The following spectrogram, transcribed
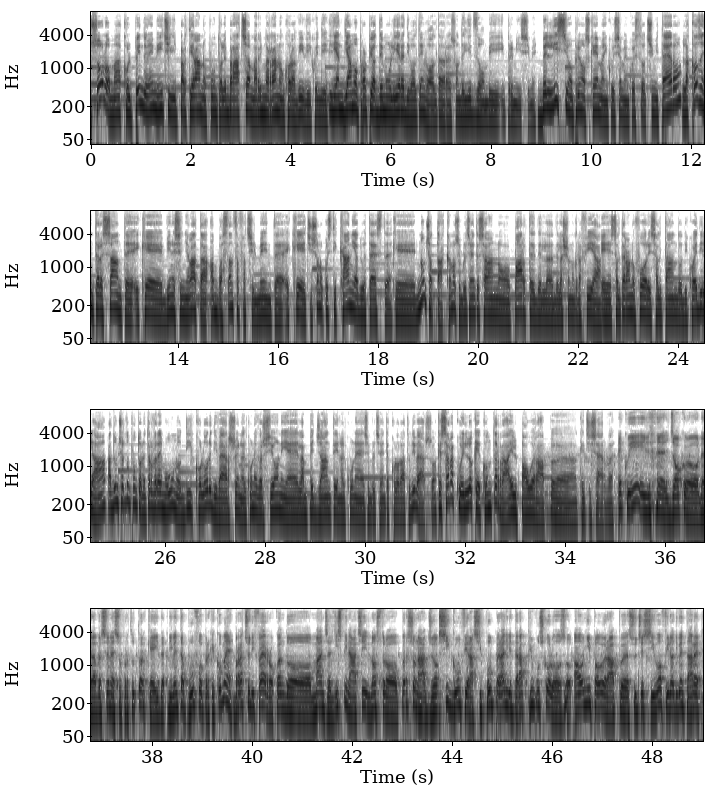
solo, ma colpendo i nemici gli partiranno appunto le braccia, ma rimarranno ancora vivi, quindi li andiamo proprio a demolire di volta in volta, sono degli zombie i primissimi. Bellissimo primo schema in cui siamo in questo cimitero. La cosa interessante e che viene segnalata abbastanza facilmente è che ci sono questi cani a due teste che non ci attaccano, semplicemente saranno parte del, della scenografia e salteranno fuori saltando di qua e di là. Ad un certo punto ne troveremo uno di colore diverso, in alcune versioni è lampeggiante, in alcune alcune semplicemente colorato diverso, che sarà quello che conterrà il power up eh, che ci serve. E qui il, il, gioco nella versione soprattutto arcade diventa buffo perché come braccio di ferro quando mangia gli spinaci il nostro personaggio si gonfierà, si pomperà, diventerà più muscoloso a ogni power up successivo fino a diventare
